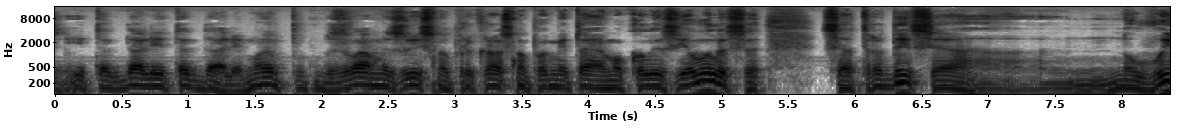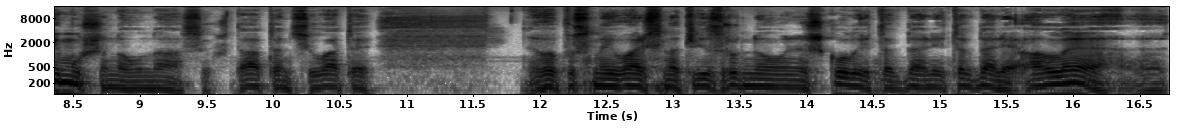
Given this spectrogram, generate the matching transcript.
і так далі. і так далі. Ми з вами, звісно, прекрасно пам'ятаємо, коли з'явилася ця традиція, е, ну, вимушена у нас та, танцювати випускний вальс на тлі зруйнованої школи і так далі. і так далі. Але е,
